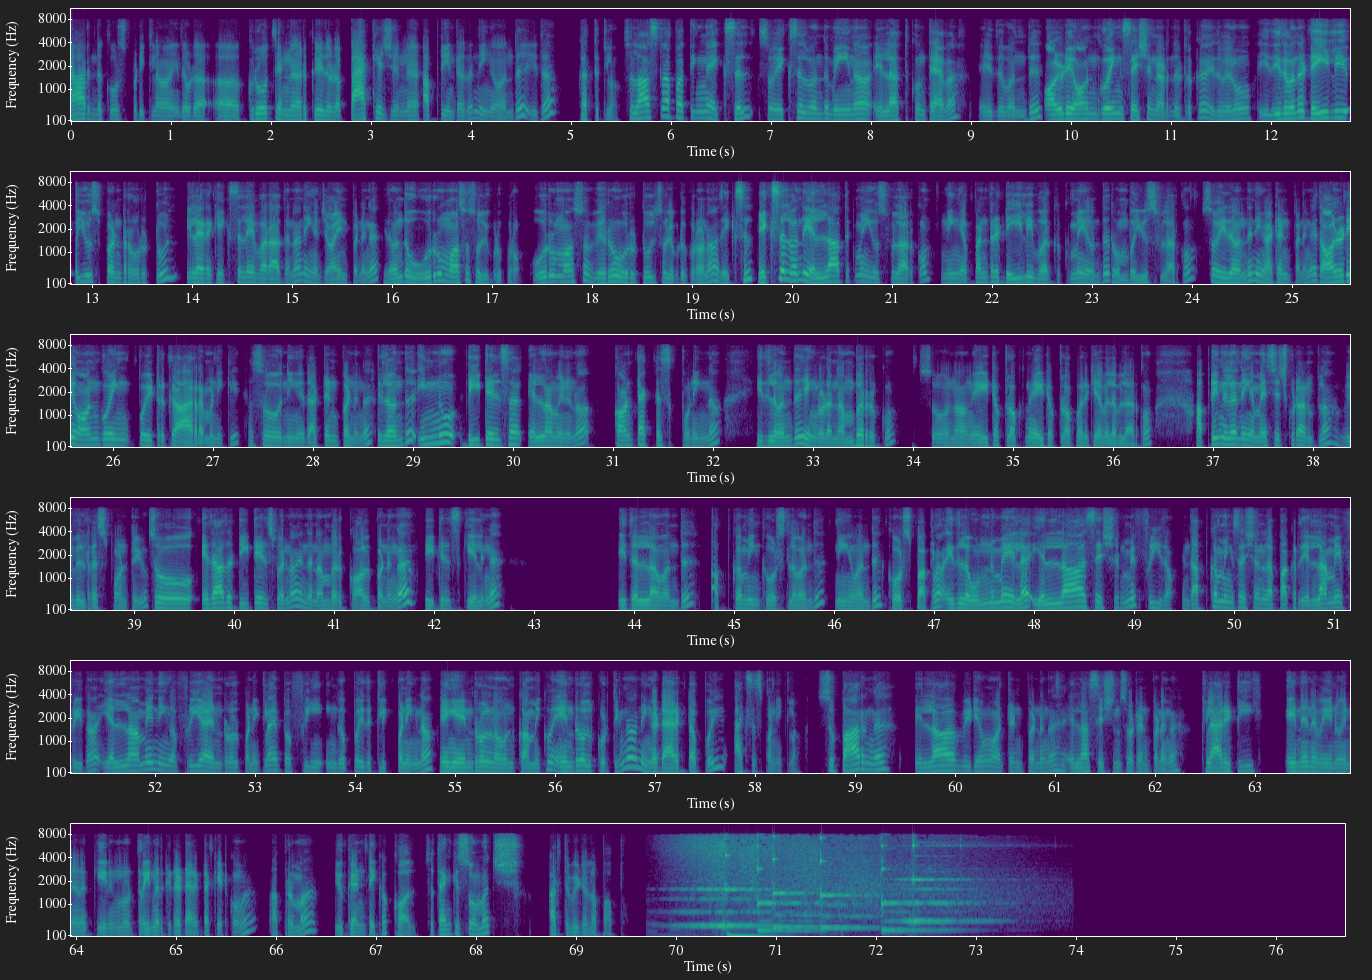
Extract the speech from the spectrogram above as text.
யார் இந்த கோர்ஸ் படிக்கலாம்? இதோட க்ரோத் என்ன இருக்கு? இதோட பேக்கேஜ் என்ன? அப்படின்றத நீங்கள் வந்து இதை கத்துக்கலாம். ஸோ லாஸ்ட்டாக பார்த்தீங்கன்னா எக்ஸல் ஸோ எக்ஸல் வந்து மெயினா எல்லாத்துக்கும் தேவை. இது வந்து ஆல்ரெடி ஆன் கோயிங் செஷன் நடந்துட்டு இருக்கு. இது வெறும் இது இது வந்து டெய்லி யூஸ் பண்ற ஒரு டூல். இல்ல எனக்கு எக்ஸலே வராதுன்னா நீங்க ஜாயின் பண்ணுங்க. இது வந்து ஒரு மாசம் சொல்லிக் குடுக்குறோம். 1 மாசம் வெறும் ஒரு டூல் சொல்லி கொடுக்குறோம்னா அது எக்ஸல் எக்ஸல் வந்து எல்லாத்துக்குமே யூஸ்ஃபுல்லா இருக்கும். நீங்க பண்ற டெய்லி ஒர்க்குக்குமே வந்து ரொம்ப யூஸ்ஃபுல்லா இருக்கும். ஸோ இதை வந்து நீங்க அட்டன் பண்ணுங்க. இது ஆல்ரெடி ஆன்கோயிங் போயிட்டு இருக்கு ஆறரை மணிக்கு. ஸோ நீங்க இதை அட்டன் பண்ணுங்க. இதுல வந்து இன்னும் டீட்டெயில்ஸாக எல்லாம் வேணும்னா, கான்டாக்ட் போனீங்கன்னா, இதில் வந்து எங்களோட நம்பர் இருக்கும். ஸோ நாங்கள் எயிட் ஓ கிளாக்னு எயிட் ஓ கிளாக் வரைக்கும் அவைலபிளாக இருக்கும் அப்படின்னு இல்லை நீங்கள் மெசேஜ் கூட அனுப்பலாம். We will respond to you. So ஏதாவது டீட்டெயில்ஸ் வேணால் இந்த நம்பருக்கு கால் பண்ணுங்கள் டீட்டெயில்ஸ் கேளுங்க. இதெல்லாம் வந்து அப்கமிங் கோர்ஸில் வந்து நீங்கள் வந்து கோர்ஸ் பார்க்கலாம். இதில் ஒன்றுமே இல்லை எல்லா செஷனுமே ஃப்ரீ தான். இந்த அப்கமிங் செஷனில் பார்க்குறது எல்லாமே ஃப்ரீ தான். எல்லாமே நீங்கள் ஃப்ரீயாக என்ரோல் பண்ணிக்கலாம். இப்போ ஃப்ரீ இங்கே போய் இது கிளிக் பண்ணிங்கன்னா எங்கள் என்ரோல் நவுன் காமிக்கும். என்ரோல் கொடுத்தீங்கன்னா நீங்கள் டேரெக்டாக போய் ஆக்சஸ் பண்ணிக்கலாம். ஸோ பாருங்கள் எல்லா வீடியோவும் அட்டென்ட் பண்ணுங்கள் எல்லா செஷன்ஸும் அட்டென்ட் பண்ணுங்கள் கிளாரிட்டி என்னென்ன வேணும், என்னென்ன கேட்கணும் ட்ரைனர் கிட்ட டைரக்ட்டா கேட்டுக்கோங்க. அப்புறமா you can take a call. So thank you much. அடுத்த வீடியோல பார்ப்போம்.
